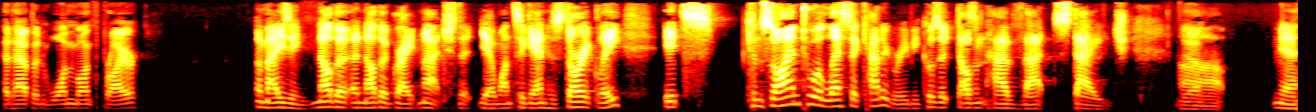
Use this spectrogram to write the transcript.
had happened one month prior? Amazing. Another another great match that yeah, once again, historically, it's consigned to a lesser category because it doesn't have that stage. Yeah. Uh, yeah.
